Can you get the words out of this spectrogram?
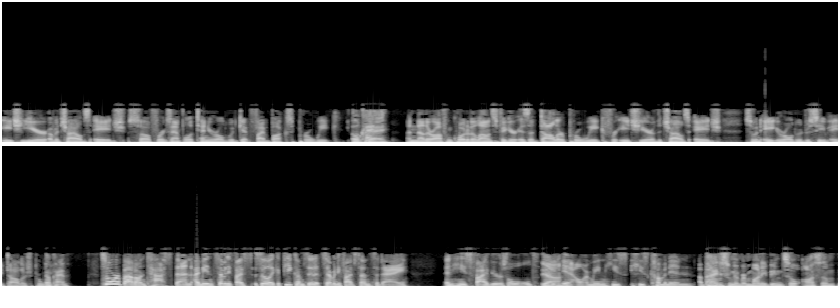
each year of a child's age. So, for example, a 10 year old would get five bucks per week. Okay. Another often quoted allowance figure is a dollar per week for each year of the child's age. So an eight year old would receive eight dollars per week. Okay. So we're about on task then. I mean, 75, so like if he comes in at 75 cents a day and he's five years old, Yeah. you know, I mean, he's, he's coming in about. I just remember money being so awesome.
